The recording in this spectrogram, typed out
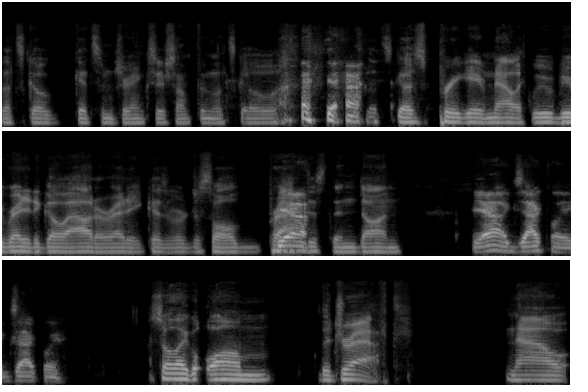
let's go get some drinks or something. Let's go, yeah. let's go pregame now." Like we would be ready to go out already because we're just all practiced and done. Yeah, exactly, exactly. So like um the draft. Now,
